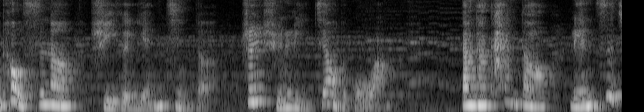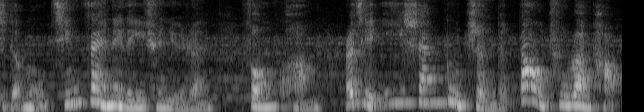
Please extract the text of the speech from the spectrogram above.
透斯呢，是一个严谨的遵循礼教的国王。当他看到连自己的母亲在内的一群女人疯狂而且衣衫不整的到处乱跑，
